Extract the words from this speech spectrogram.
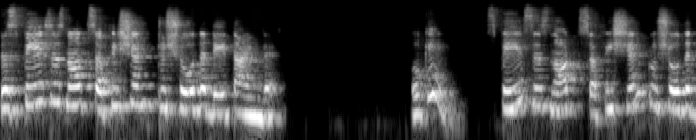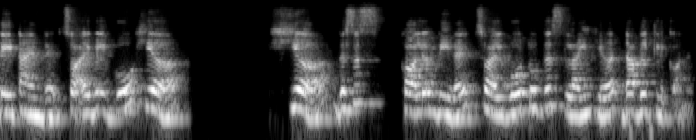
the space is not sufficient to show the data in there. Okay, space is not sufficient to show the data in there. So I will go here, here, this is column B, right? So I'll go to this line here, double click on it.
